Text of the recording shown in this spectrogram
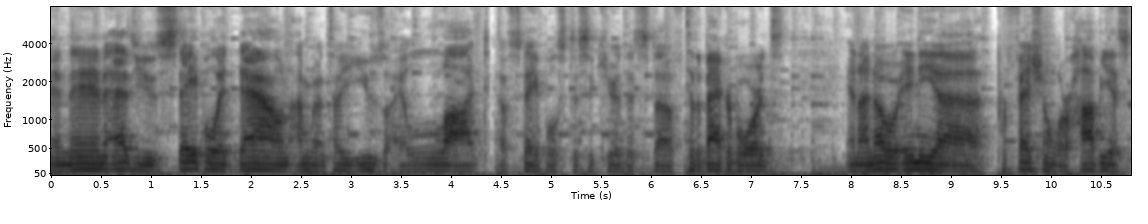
And then as you staple it down, I'm going to tell you use a lot of staples to secure this stuff to the backer boards. And I know any uh, professional or hobbyist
